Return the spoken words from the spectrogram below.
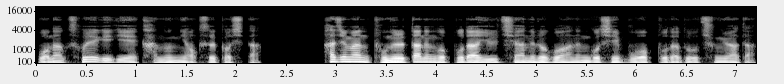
워낙 소액이기에 감흥이 없을 것이다. 하지만 돈을 따는 것보다 않으려고 하는 것이 무엇보다도 중요하다.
